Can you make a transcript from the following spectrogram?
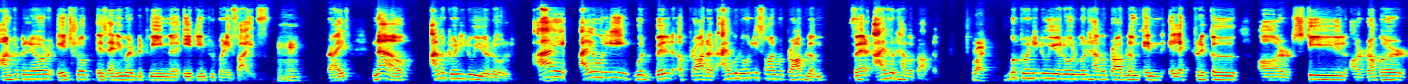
entrepreneur age group is anywhere between uh, 18 to 25. Mm-hmm. Right now, I'm a 22 year old. I I only would build a product. I would only solve a problem where I would have a problem. Right. No 22 year old would have a problem in electrical or steel or rubber.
